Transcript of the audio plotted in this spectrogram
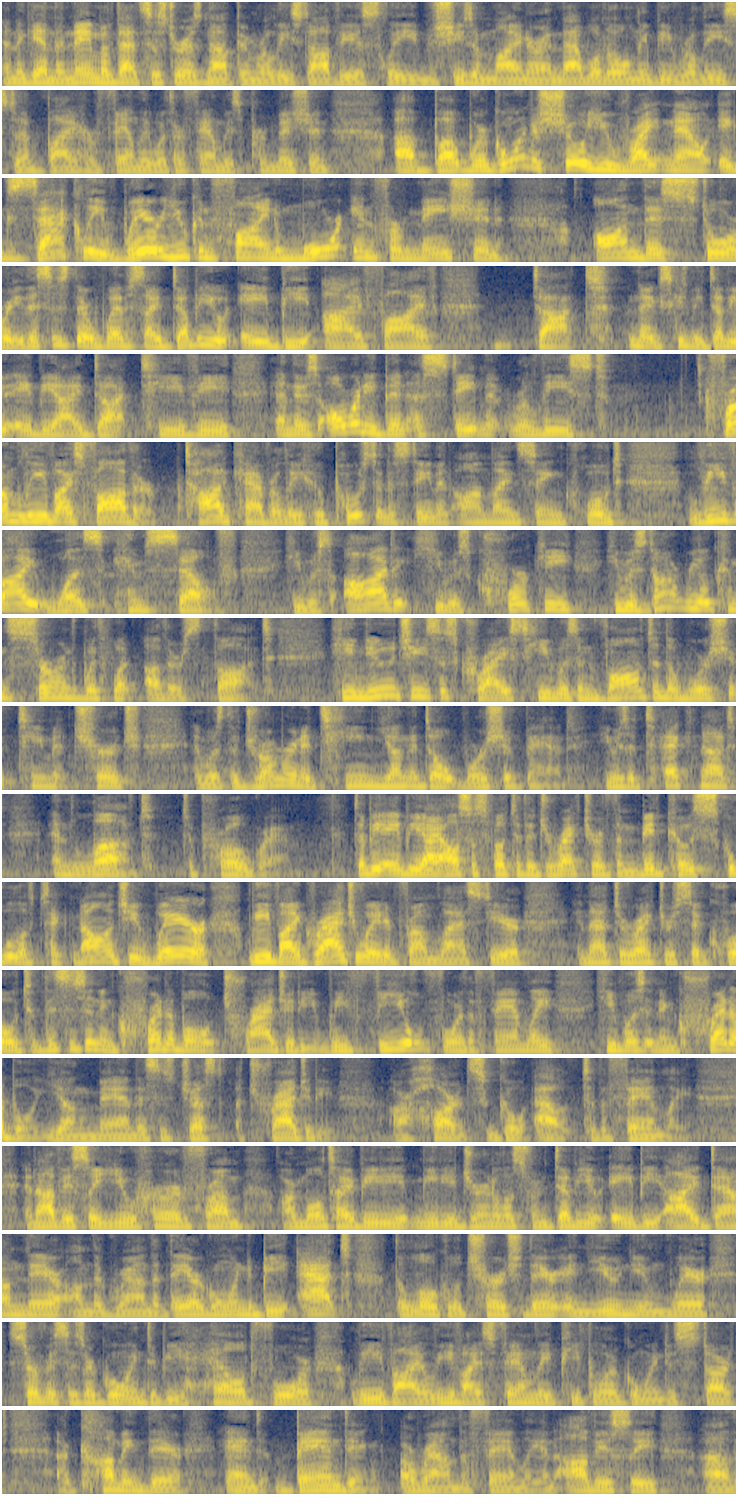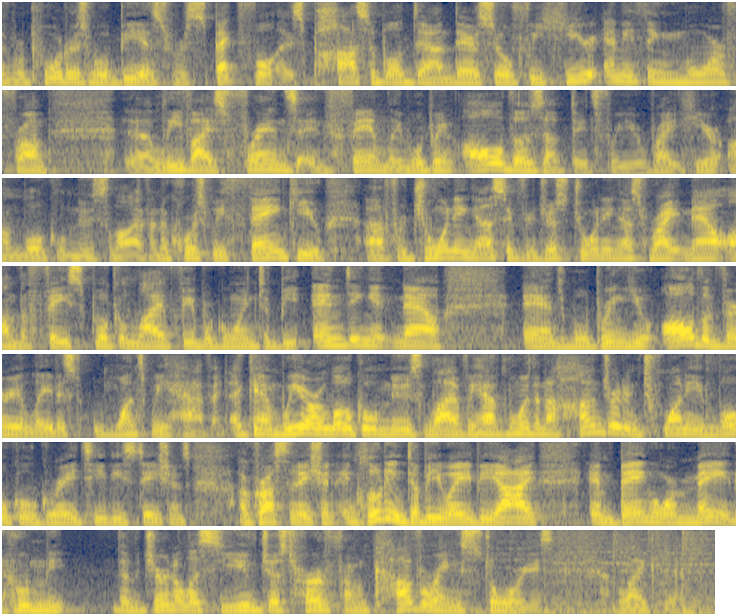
And again, the name of that sister has not been released, obviously. She's a minor, and that will only be released uh, by her family with her family's permission. Uh, but we're going to show you right now exactly where you can find more information on this story. This is their website, WABI5 dot no excuse me wabi.tv and there's already been a statement released from levi's father todd caverly who posted a statement online saying quote levi was himself. He was odd he was quirky he was not real concerned with what others thought he knew jesus christ he was involved in the worship team at church and was the drummer in a teen young adult worship band he was a tech nut and loved to program WABI also spoke to the director of the Midcoast School of Technology, where Levi graduated from last year. And that director said, quote, this is an incredible tragedy. We feel for the family. He was an incredible young man. This is just a tragedy. Our hearts go out to the family. And obviously, you heard from our multimedia media journalists from WABI down there on the ground that they are going to be at the local church there in Union where services are going to be held for Levi. Levi's family people are going to start uh, coming there and banding around the family. And obviously, uh, the reporters will be as respectful as possible down there. So if we hear anything more from uh, Levi's friends and family. We'll bring all of those updates for you right here on Local News Live. And of course, we thank you uh, for joining us. If you're just joining us right now on the Facebook Live feed, we're going to be ending it now and we'll bring you all the very latest once we have it. Again, we are Local News Live. We have more than 120 local gray TV stations across the nation, including WABI in Bangor, Maine, whom the journalists you've just heard from covering stories like this.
